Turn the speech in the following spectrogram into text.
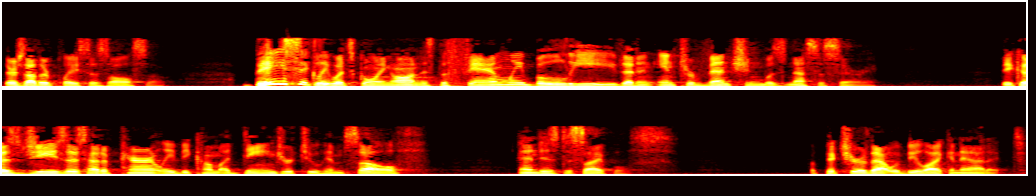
There's other places also. Basically, what's going on is the family believed that an intervention was necessary because Jesus had apparently become a danger to himself and his disciples. A picture of that would be like an addict,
